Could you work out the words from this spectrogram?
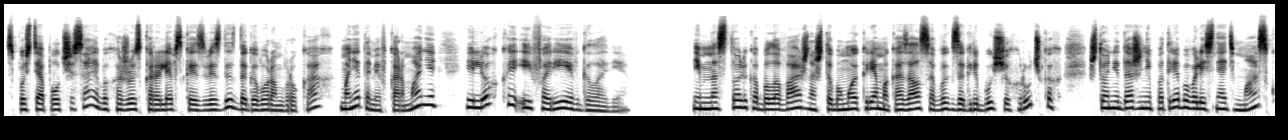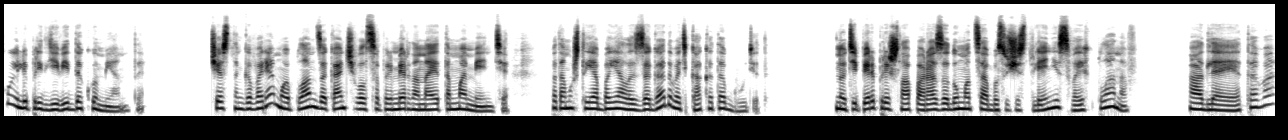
Спустя полчаса я выхожу из королевской звезды с договором в руках, монетами в кармане и легкой эйфорией в голове. Им настолько было важно, чтобы мой крем оказался в их загребущих ручках, что они даже не потребовали снять маску или предъявить документы. Честно говоря, мой план заканчивался примерно на этом моменте, потому что я боялась загадывать, как это будет. Но теперь пришла пора задуматься об осуществлении своих планов. А для этого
